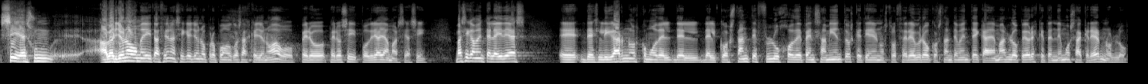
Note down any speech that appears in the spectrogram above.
Sí, es un... Eh, a ver, yo no hago meditación, así que yo no propongo cosas que yo no hago, pero, pero sí, podría llamarse así. Básicamente la idea es eh, desligarnos como del, constante flujo de pensamientos que tiene nuestro cerebro constantemente, que además lo peor es que tendemos a creérnoslo.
